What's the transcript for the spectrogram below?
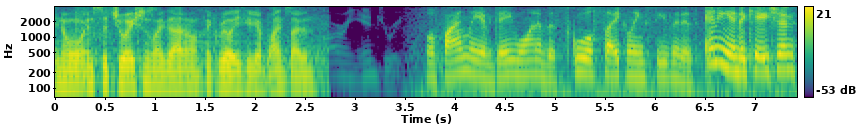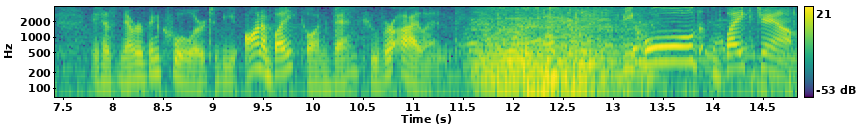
you know, in situations like that, I don't think really you could get blindsided. Well, finally, if day one of the school cycling season is any indication, it has never been cooler to be on a bike on Vancouver Island. Behold Bike Jam.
